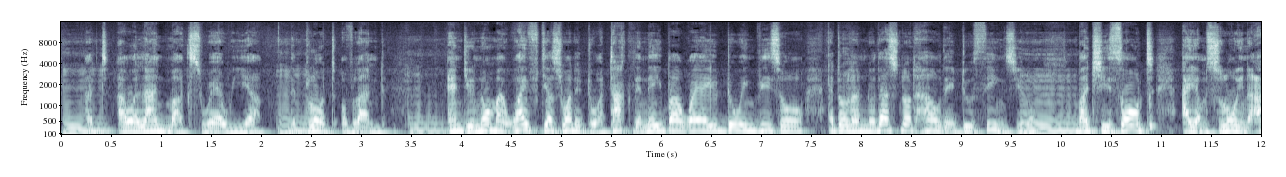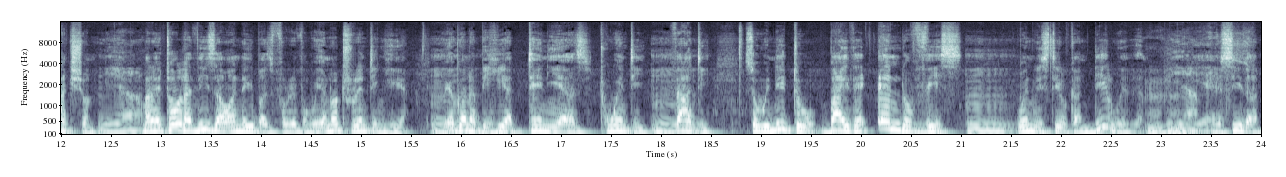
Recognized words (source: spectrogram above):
hmm. at our landmarks where we are, hmm. the plot of land. Hmm. And you know, my wife just wanted to attack the neighbor. Why are you doing this? Or I told her, no, that's not how they do things, you know. But she thought I am slow in action. Yeah. But I told her, these are our neighbors forever. We are not renting here. We are going to be here 10 years, 20, 30. So we need to, by the end of this, when we still can deal with them. Mm-hmm. Yeah. You see that?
